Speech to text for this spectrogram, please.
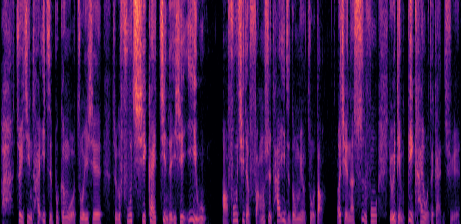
啊，最近他一直不跟我做一些这个夫妻该尽的一些义务。”啊，夫妻的房事他一直都没有做到，而且呢，似乎有一点避开我的感觉。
